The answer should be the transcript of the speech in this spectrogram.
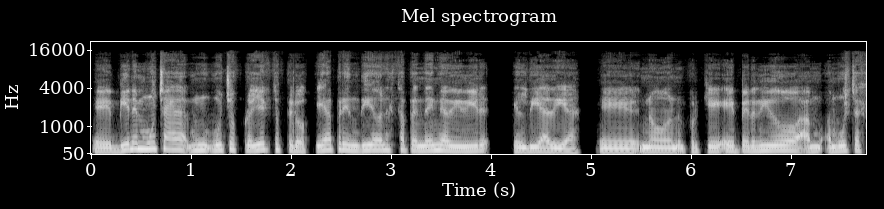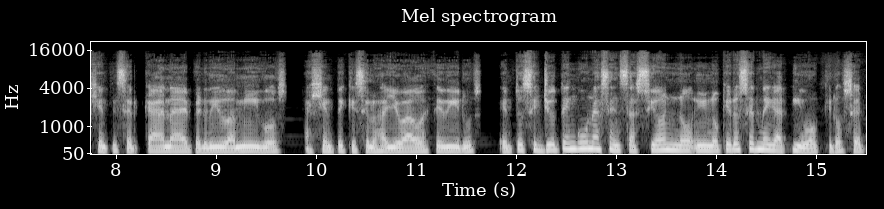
Eh, vienen muchos proyectos, pero he aprendido en esta pandemia a vivir el día a día. Eh, no, porque he perdido a, mucha gente cercana, he perdido amigos, a gente que se los ha llevado este virus. Entonces yo tengo una sensación, no, y no quiero ser negativo, quiero ser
